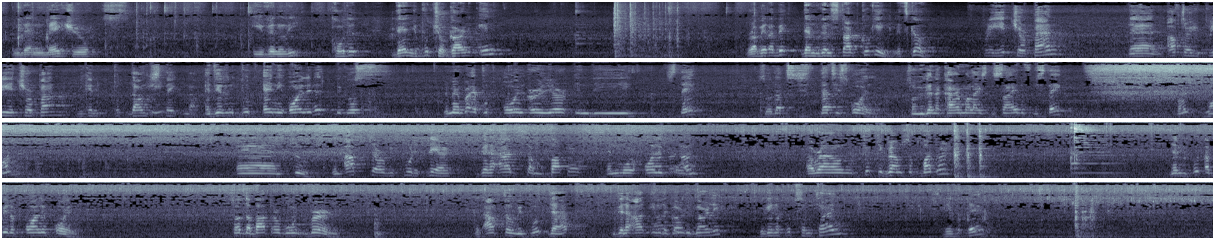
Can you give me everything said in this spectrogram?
And then make sure it's evenly coated. Then you put your garlic in. Rub it a bit. Then we're going to start cooking. Let's go. Preheat your pan. Then after you preheat your pan, you can put down the steak now. I didn't put any oil in it because remember I put oil earlier in the steak. So that's that's his oil. So we're gonna caramelize the side of the steak. First, one and two. Then after we put it there, we're gonna add some butter and more olive oil. Around 50 grams of butter. Then we put a bit of olive oil. So the butter won't burn. And after we put that, we're gonna add in the garlic. Garlic. We're gonna put some thyme. Leave it there.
